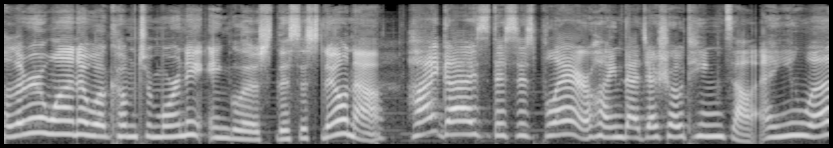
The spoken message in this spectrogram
Hello everyone and welcome to Morning English. This is Leona. Hi guys, this is Blair. 欢迎大家收听早安英文。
